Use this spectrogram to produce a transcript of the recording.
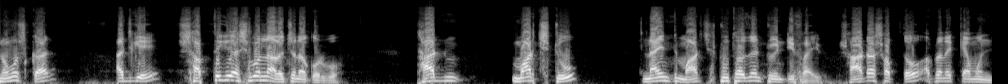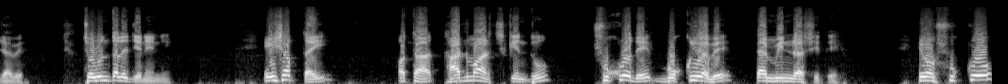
নমস্কার। আজকে সাপ্তাহিক রাশিফল নিয়ে আলোচনা করব। Third March to ninth March two thousand twenty five সারাটা সপ্তাহ আপনাদের কেমন যাবে? চলুন তাহলে জেনে নিই। এই সপ্তাহে, অর্থাৎ থার্ড মার্চ কিন্তু শুক্রদেব বক্রি হবে তার মীন রাশিতে এবং শুক্র,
